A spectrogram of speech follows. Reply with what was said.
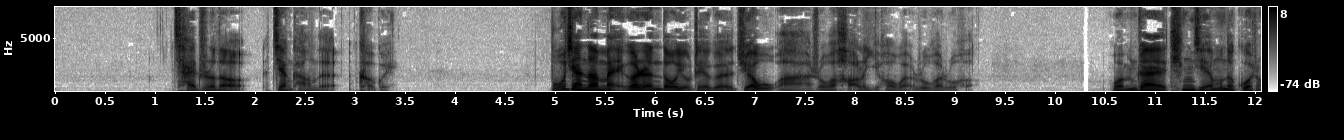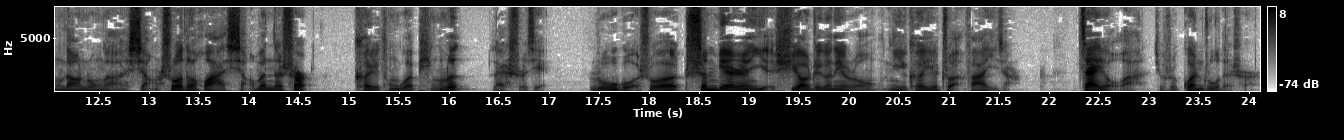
才知道健康的可贵。不见得每个人都有这个觉悟啊，说我好了以后我如何如何。我们在听节目的过程当中啊，想说的话、想问的事儿，可以通过评论来实现。如果说身边人也需要这个内容，你可以转发一下。再有啊，就是关注的事儿。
